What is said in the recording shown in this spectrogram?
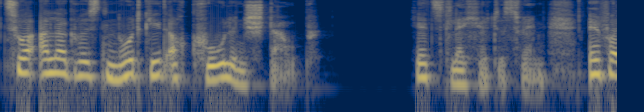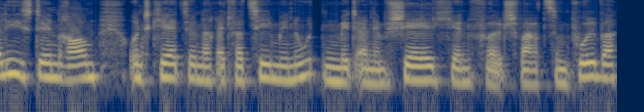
zur allergrößten Not geht auch Kohlenstaub. Jetzt lächelte Sven. Er verließ den Raum und kehrte nach etwa zehn Minuten mit einem Schälchen voll schwarzem Pulver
